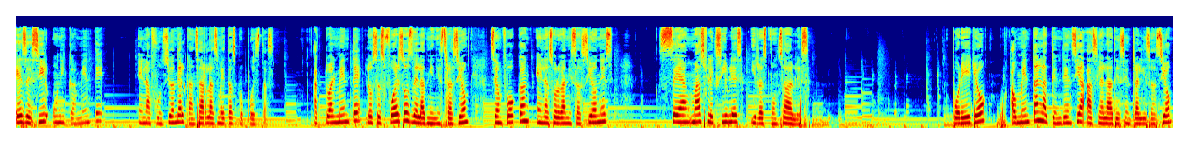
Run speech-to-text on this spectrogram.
Es decir, únicamente en la función de alcanzar las metas propuestas. Actualmente, los esfuerzos de la Administración se enfocan en las organizaciones sean más flexibles y responsables. Por ello, aumentan la tendencia hacia la descentralización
